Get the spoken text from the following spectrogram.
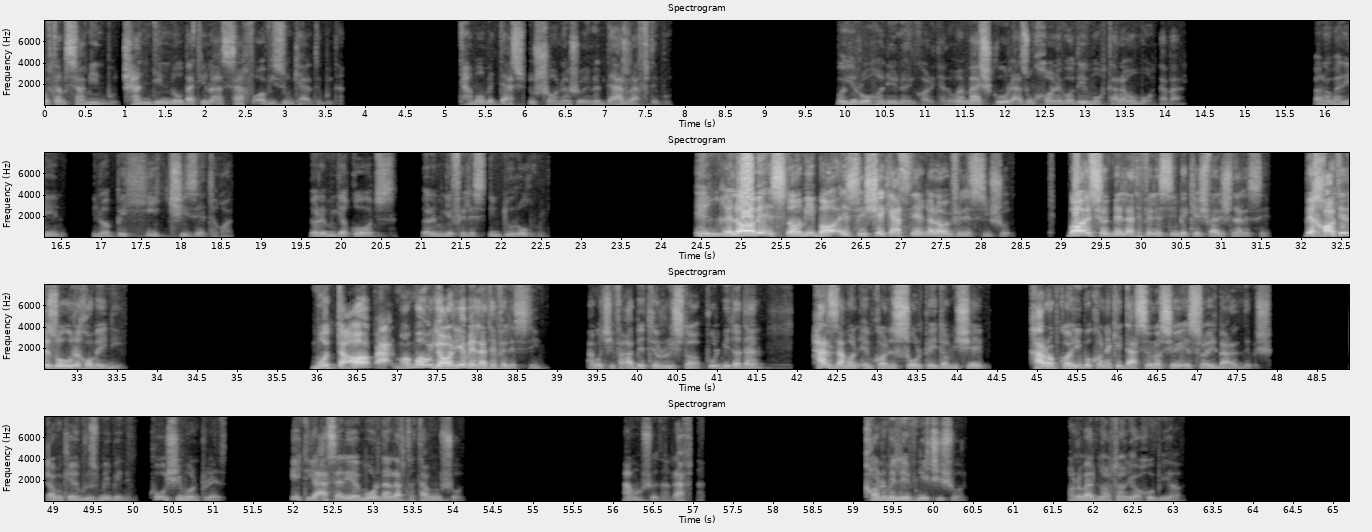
گفتم سمین بود. چندین نوبت اینو از سقف آویزون کرده بودن تمام دست و شانش و اینا در رفته بود. با یه روحانی اینا این کار کرده من مشکور از اون خانواده محترم و معتبر. بنابراین اینا به هیچ چیز اعتقاد داره میگه قدس داره میگه فلسطین دروغ میگه. انقلاب اسلامی باعث شکست انقلاب فلسطین شد. باعث شد ملت فلسطین به کشورش نرسه. به خاطر ظهور خمینی. مدعا ما, ما یاری ملت فلسطین. اما چی؟ فقط به تروریستا پول می‌دادن. هر زمان امکان صلح پیدا میشه خرابکاری بکنن که دست های اسرائیل برنده بشه. همون که امروز می‌بینیم. کو شیمون پرز؟ هیچ دیگه اثری مردن رفتن تموم شد. تموم شدن رفتن. خانم لونی چی شد؟ حالا باید ناتان یاهو بیاد.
